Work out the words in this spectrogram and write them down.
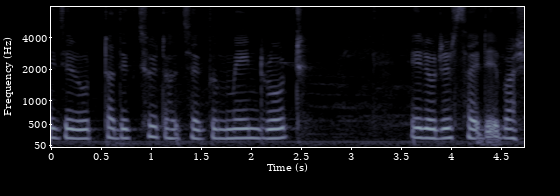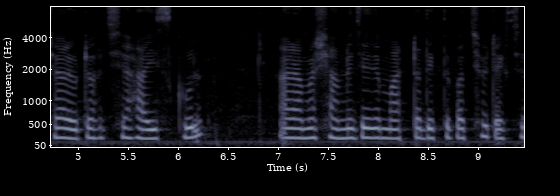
এই যে রোডটা দেখছ, এটা হচ্ছে একদম মেইন রোড এই রোডের সাইডে বাসা আর ওটা হচ্ছে হাই স্কুল আর আমার সামনে যে মাঠটা দেখতে পাচ্ছ, এটা হচ্ছে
